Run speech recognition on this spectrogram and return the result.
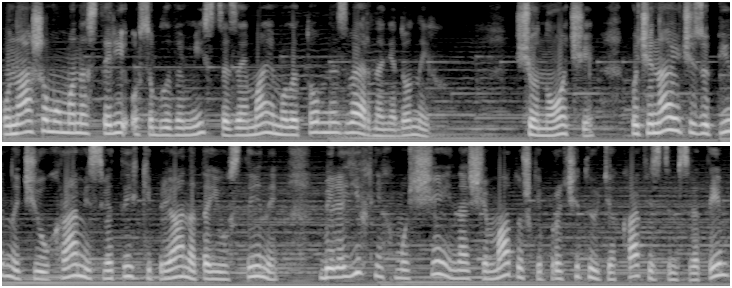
у нашому монастирі особливе місце займає молитовне звернення до них. Щоночі, починаючи з опівночі у храмі святих Кіпріана та Юстини, біля їхніх мощей наші матушки прочитують Акафіс цим святим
